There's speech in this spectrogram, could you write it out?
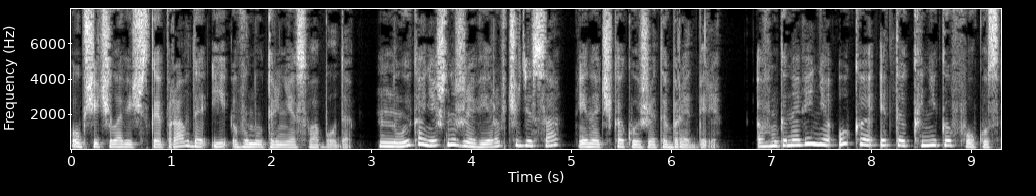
общечеловеческая правда и внутренняя свобода. Ну и, конечно же, вера в чудеса, иначе какой же это Брэдбери? В мгновение ока это книга-фокус,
